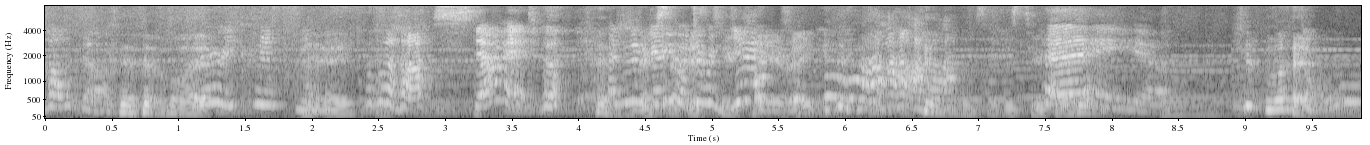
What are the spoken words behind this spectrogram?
welcome. Merry Christmas. Merry Damn it! I should have given you a different is 2K, right? Next up is 2K. Hey! what?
